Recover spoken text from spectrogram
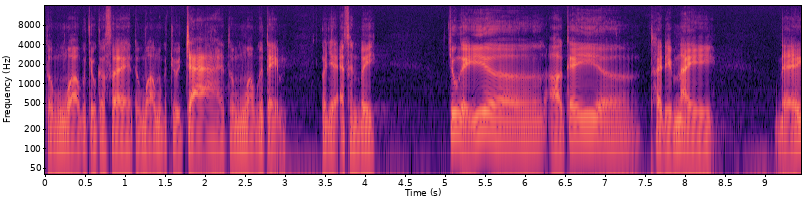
tôi muốn mở một chuỗi cà phê tôi muốn mở một chuỗi trà tôi muốn mở một cái tiệm coi như F&B chú nghĩ ờ, ở cái ờ, thời điểm này để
